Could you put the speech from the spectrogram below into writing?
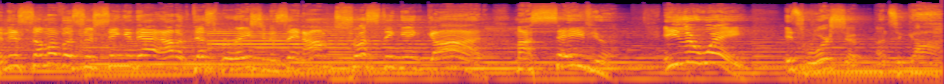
And then some of us are singing that out of desperation and saying, I'm trusting in God, my Savior. Either way, it's worship unto God.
